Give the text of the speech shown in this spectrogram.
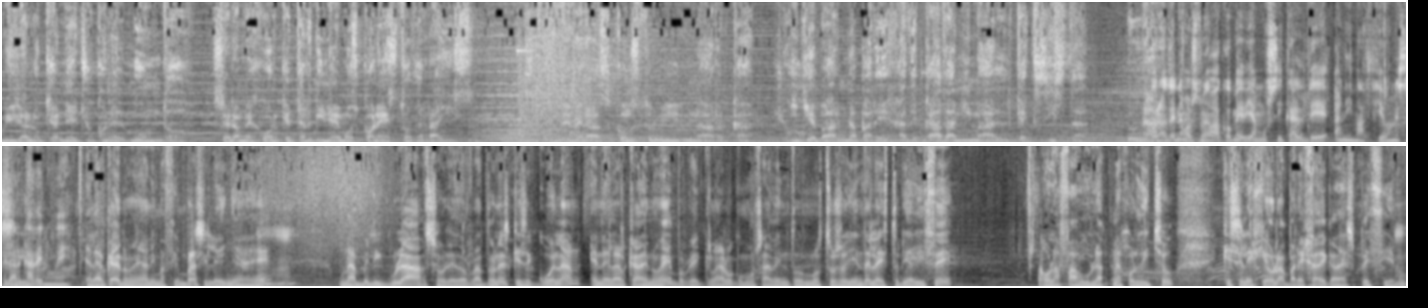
Mira lo que han hecho con el mundo. Será mejor que terminemos con esto de raíz. Deberás construir un arca y llevar una pareja de cada animal que exista. Bueno, tenemos nueva comedia musical de animación, es El Sí. Arca de Noé. El Arca de Noé, animación brasileña, ¿eh? Una película sobre dos ratones que se cuelan en el Arca de Noé, porque claro, como saben todos nuestros oyentes, la historia dice, o la fábula, mejor dicho, que se elegía una pareja de cada especie, ¿no?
